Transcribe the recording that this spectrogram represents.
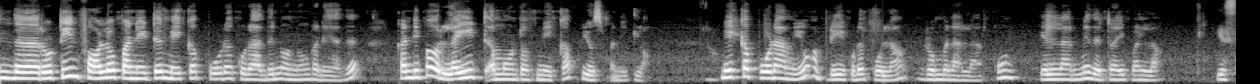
இந்த ரொட்டீன் ஃபாலோ பண்ணிவிட்டு மேக்கப் போடக்கூடாதுன்னு ஒன்றும் கிடையாது. கண்டிப்பாக ஒரு light amount of makeup use பண்ணிக்கலாம். மேக்கப் போடாமையும் அப்படியே கூட போகலாம் ரொம்ப நல்லாயிருக்கும் எல்லாருமே இதை ட்ரை பண்ணலாம். எஸ்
